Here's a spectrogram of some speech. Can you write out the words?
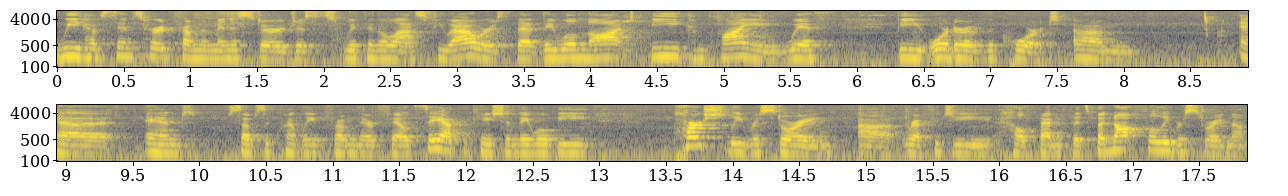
we have since heard from the minister just within the last few hours that they will not be complying with the order of the court. Um, uh, and subsequently, from their failed stay application, they will be partially restoring uh, refugee health benefits, but not fully restoring them.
